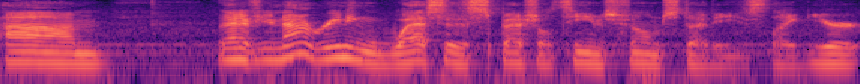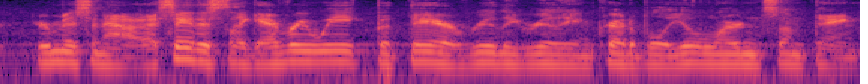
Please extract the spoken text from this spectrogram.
Um, then, if you're not reading Wes's special teams film studies, like you're you're missing out. I say this like every week, but they are really really incredible. You'll learn something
